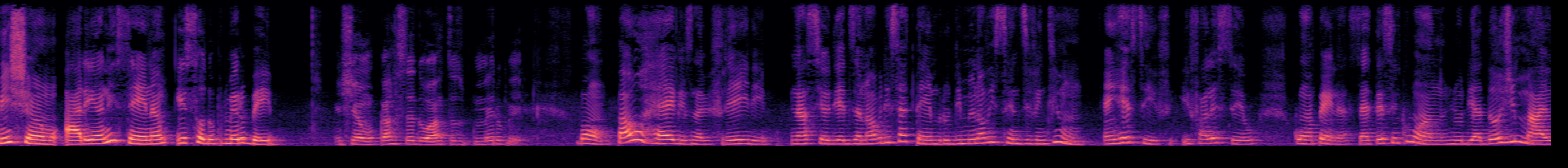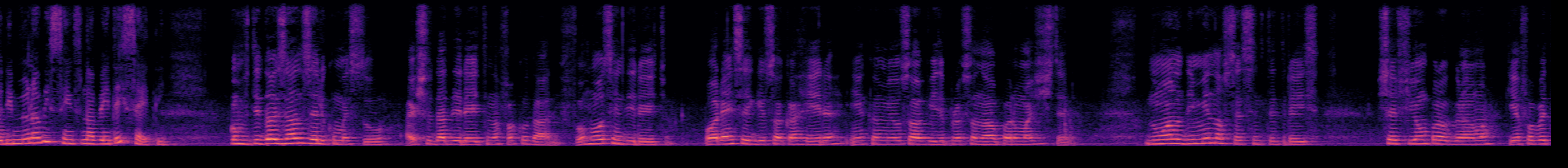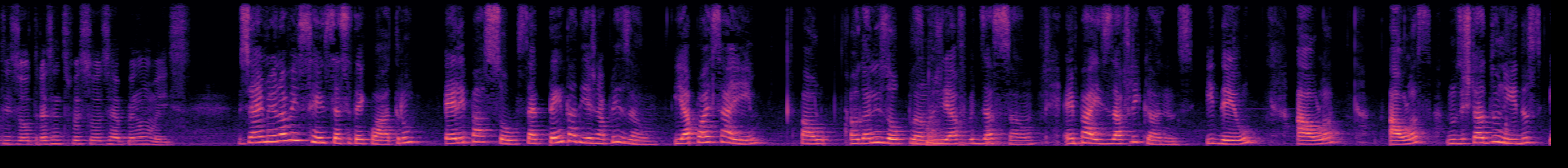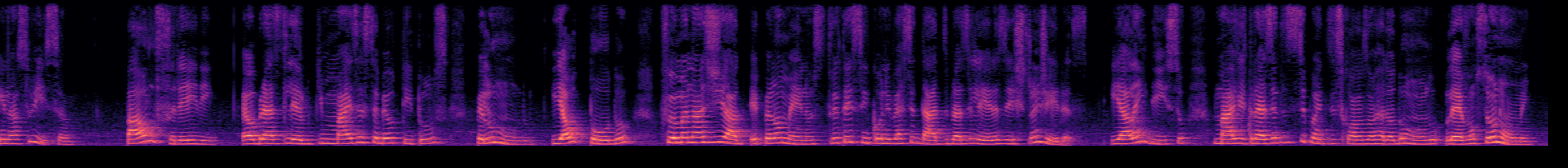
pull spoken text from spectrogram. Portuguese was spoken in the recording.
Me chamo Ariane Sena e sou do primeiro B. Me chamo Carlos Eduardo do primeiro B. Bom, Paulo Regles Neve Freire nasceu dia 19 de setembro de 1921, em Recife, e faleceu com apenas 75 anos no dia 2 de maio de 1997. Com 22 anos ele começou a estudar direito na faculdade. Formou-se em direito, porém seguiu sua carreira e encaminhou sua vida profissional para o magistério. No ano de 1963, chefiou um programa que alfabetizou 300 pessoas em apenas um mês. Já em 1964, ele passou 70 dias na prisão e, após sair, Paulo organizou planos de alfabetização em países africanos e deu aula, aulas nos Estados Unidos e na Suíça. Paulo Freire é o brasileiro que mais recebeu títulos pelo mundo e, ao todo, foi homenageado em pelo menos 35 universidades brasileiras e estrangeiras. E, além disso, mais de 350 escolas ao redor do mundo levam seu nome.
